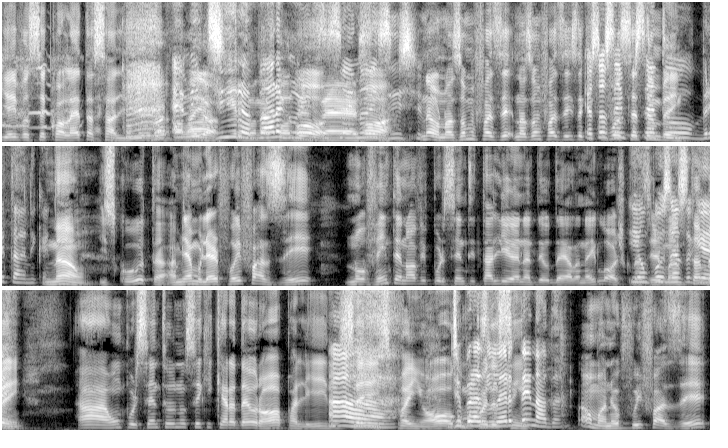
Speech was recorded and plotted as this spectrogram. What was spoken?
e aí você coleta a saliva. é Aí, ó, mentira, né, para com isso. Não Ó, existe. não, nós vamos fazer, nós vamos fazer isso aqui Eu sou com você 100% também. britânica. então. Não, escuta, a minha mulher foi fazer 99% italiana deu dela, né? E lógico, E das 1% irmãs o quê? Ah, 1% eu não sei o que que era da Europa ali, não Ah, sei, espanhol, De alguma coisa brasileiro assim. tem nada. Não, mano, eu fui fazer,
